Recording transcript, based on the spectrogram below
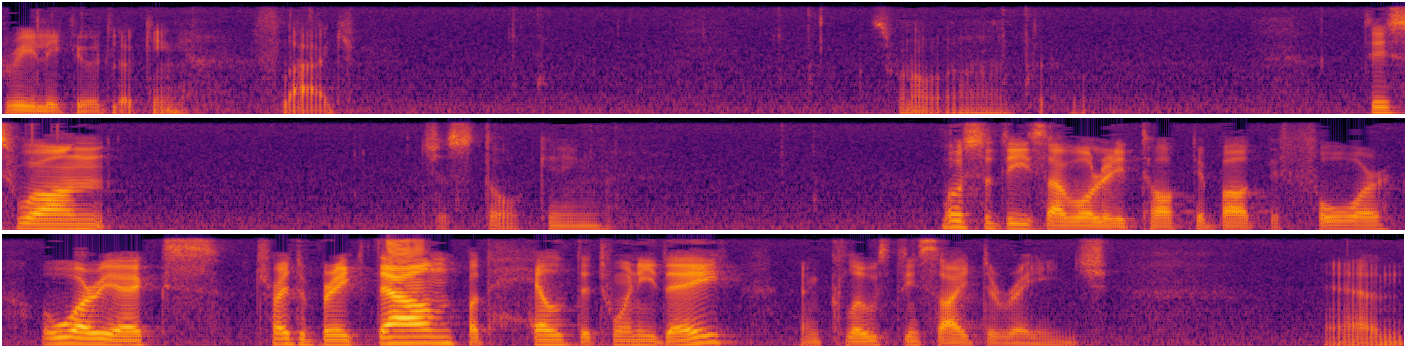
Really good looking flag one uh, this one just talking. Most of these I've already talked about before. OREX tried to break down but held the 20 day and closed inside the range. And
